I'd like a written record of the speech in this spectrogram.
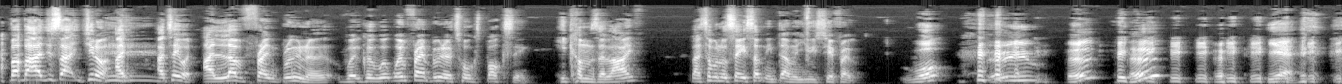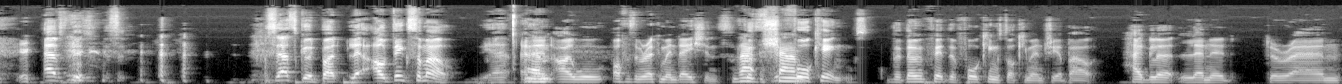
but but I just like you know I I tell you what I love Frank Bruno because when Frank Bruno talks boxing he comes alive. Like someone will say something dumb and you just hear Frank, what? Huh? Huh? Huh? yeah, absolutely. So, so that's good, but I'll dig some out. Yeah, and Um, then I will offer some recommendations. that 'Cause the Shannon- Four Kings that don't fit the Four Kings documentary about Hagler, Leonard, Duran.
